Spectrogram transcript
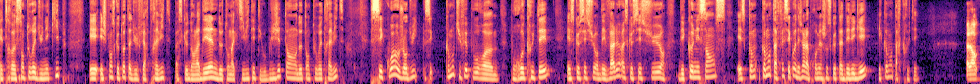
être s'entourer d'une équipe. Et, je pense que toi, tu as dû le faire très vite parce que dans l'ADN de ton activité, tu es obligé de t'en- de t'entourer très vite. C'est quoi aujourd'hui Comment tu fais pour, euh, pour recruter? Est-ce que c'est sur des valeurs? Est-ce que c'est sur des connaissances? Est-ce, comment comment tu as fait? C'est quoi déjà la première chose que tu as déléguée? Et comment tu as recruté? Alors,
